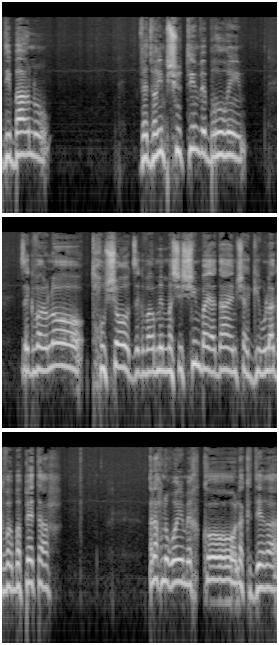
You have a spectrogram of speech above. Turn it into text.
דיברנו, ודברים פשוטים וברורים, זה כבר לא תחושות, זה כבר ממששים בידיים שהגאולה כבר בפתח. אנחנו רואים איך כל הקדרה,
